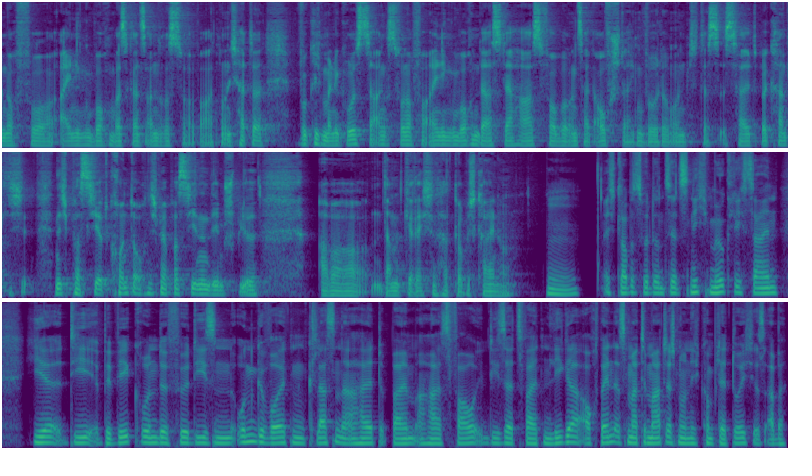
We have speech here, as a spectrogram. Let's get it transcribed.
noch vor einigen Wochen was ganz anderes zu erwarten. Und ich hatte wirklich meine größte Angst vor noch vor einigen Wochen, dass der HSV bei uns halt aufsteigen würde. Und das ist halt bekanntlich nicht passiert, konnte auch nicht mehr passieren in dem Spiel. Aber damit gerechnet hat, glaube ich, keiner. Hm. Ich glaube, es wird uns jetzt nicht möglich sein, hier die Beweggründe für diesen ungewollten Klassenerhalt beim HSV in dieser zweiten Liga, auch wenn es mathematisch noch nicht komplett durch ist, aber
